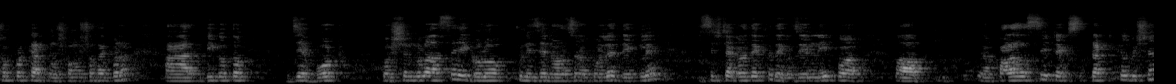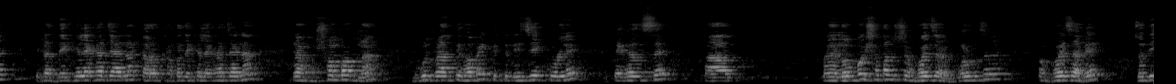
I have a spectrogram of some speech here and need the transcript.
সম্পর্কে আর কোনো সমস্যা থাকবে না। আর বিগত যে বোর্ড কোশ্চেনগুলো আছে, এগুলো একটু নিজে নড়াচড়া করলে, দেখলে, চেষ্টা করে দেখলে দেখো যে এমনি পারা যাচ্ছে, এটা প্র্যাকটিক্যাল বিষয়। এটা দেখে লেখা যায় না, কারও খাতা দেখে লেখা যায় না, এটা সম্ভব না। ভুল ভ্রান্তি হবে, কিন্তু নিজে করলে দেখা যাচ্ছে মানে নব্বই শতাংশ হয়ে যাবে, বলব যে হয়ে যাবে। যদি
